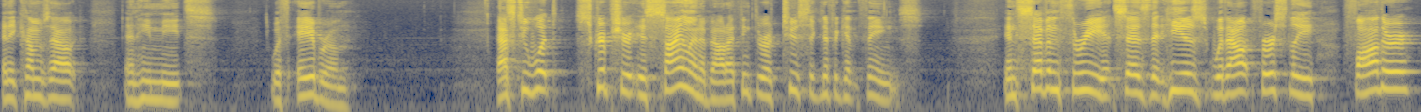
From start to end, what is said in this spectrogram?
and he comes out and he meets with Abram. As to what Scripture is silent about, I think there are two significant things. In 7 3, it says that he is without, firstly, father,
